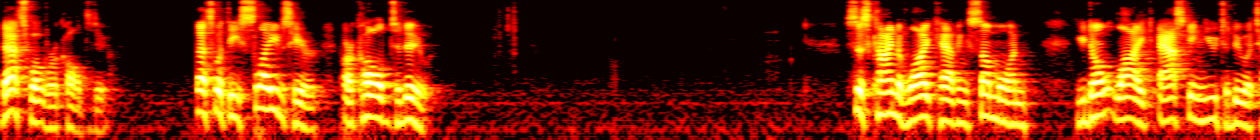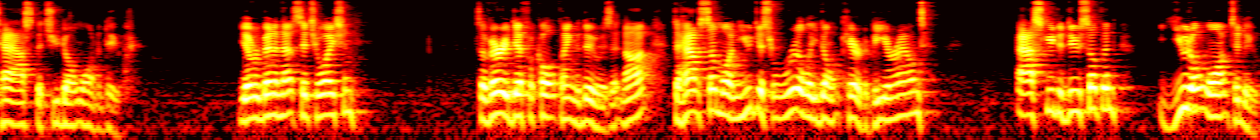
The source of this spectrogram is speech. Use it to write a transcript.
That's what we're called to do. That's what these slaves here are called to do. This is kind of like having someone you don't like asking you to do a task that you don't want to do. You ever been in that situation? It's a very difficult thing to do, is it not? To have someone you just really don't care to be around ask you to do something you don't want to do,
